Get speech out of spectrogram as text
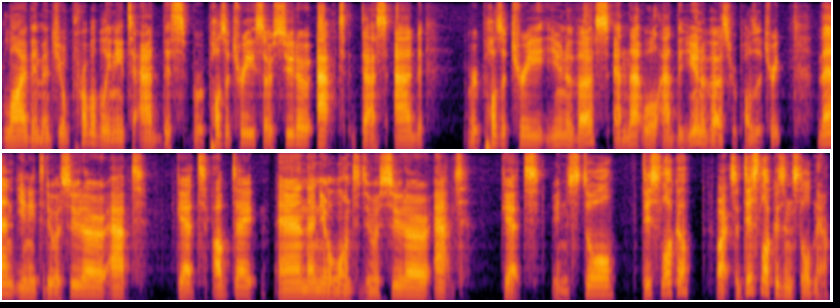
live image, you'll probably need to add this repository. So sudo apt-add repository universe, and that will add the universe repository. Then you need to do a sudo apt get update, and then you'll want to do a sudo apt get install DisLocker. Alright, so DisLocker is installed now.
